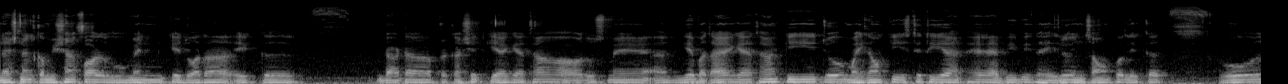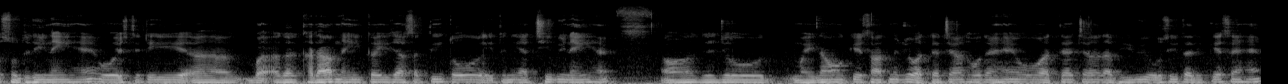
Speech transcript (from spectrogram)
नेशनल कमीशन फॉर वुमेन के द्वारा एक डाटा प्रकाशित किया गया था और उसमें ये बताया गया था कि जो महिलाओं की स्थिति है अभी भी घरेलू हिंसाओं को लेकर वो सुधरी नहीं है, वो स्थिति अगर ख़राब नहीं कही जा सकती तो इतनी अच्छी भी नहीं है। और जो महिलाओं के साथ में जो अत्याचार हो रहे हैं, वो अत्याचार अभी भी उसी तरीके से हैं,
